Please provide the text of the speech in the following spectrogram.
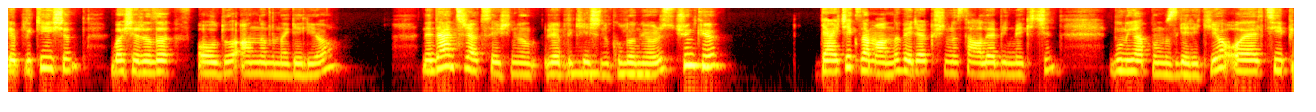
replication başarılı olduğu anlamına geliyor. Neden transactional replication'ı kullanıyoruz? Çünkü gerçek zamanlı veri akışını sağlayabilmek için bunu yapmamız gerekiyor. OLTP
